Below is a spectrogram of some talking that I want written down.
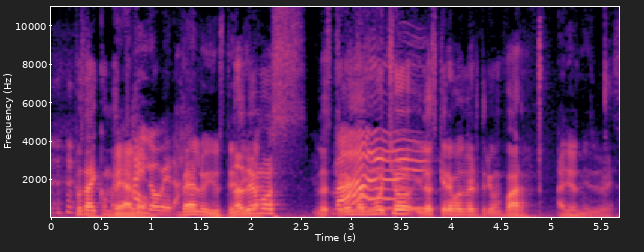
Pues ahí comenta. Véalo, ahí lo verá. Véalo y usted Nos vemos. Los queremos mucho y los queremos ver triunfar. Adiós, mis bebés.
